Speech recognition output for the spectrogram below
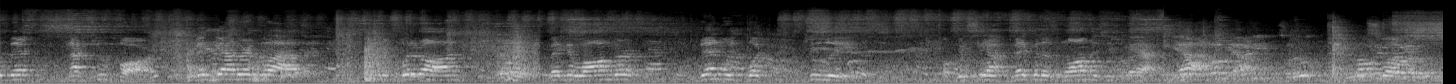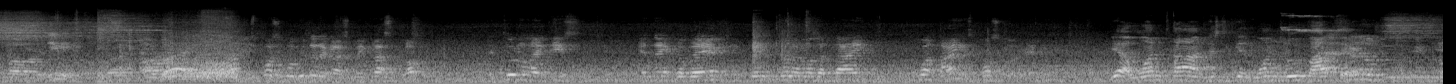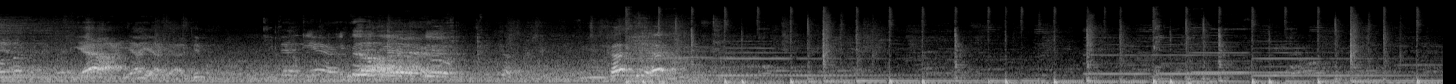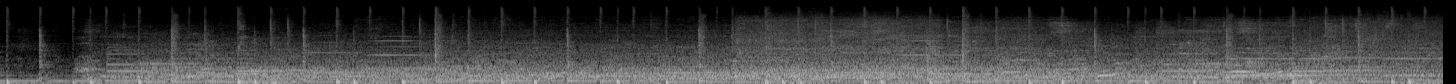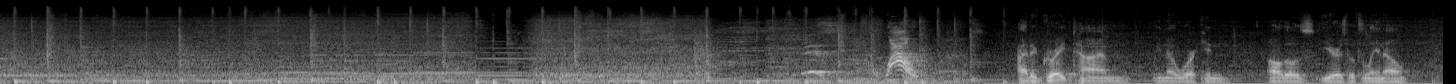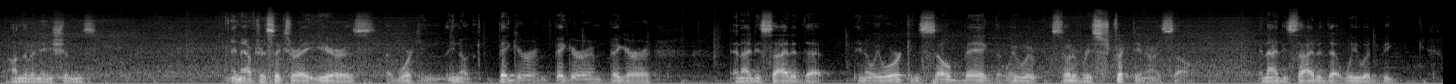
Little bit, not too far. Then gather of glass, put it on, make it longer, then we put two leaves. We see how, make it as long as you can. Yeah, yeah. So a little, little slower, a little slower. It's possible with the glass, make glass block. They turn like this, and then go back, and then turn another time. One time is possible. eh? Yeah, one time just to get one loop out there. Yeah, yeah, yeah, yeah. Keep, keep that in the air. Keep that in the air. cut, cut. I had a great time, you know, working all those years with Lino on the Venetians. And after six or eight years of working, you know, bigger and bigger and bigger, and I decided that, you know, we were working so big that we were sort of restricting ourselves. And I decided that we would be,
